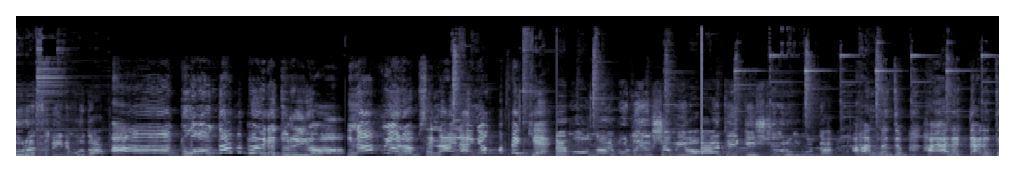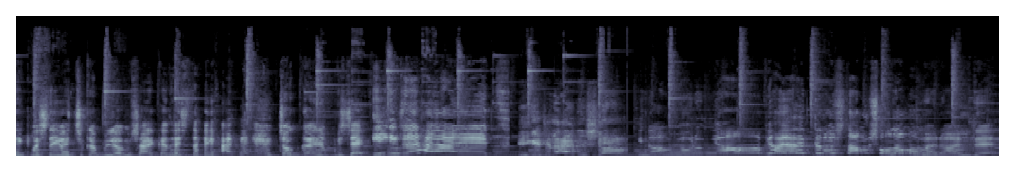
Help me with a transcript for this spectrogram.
Burası benim odam. Aa bu ondan mı böyle duruyor? İnanmıyorum. Senin ailen yok mu peki? Ama onlar burada yaşamıyor. Ben tek yaşıyorum burada. Anladım. Hayaletler de tek başına eve çıkabiliyormuş arkadaşlar. Yani çok garip bir şey. İyi geceler hayalet. İyi geceler Büşra. İnanmıyorum ya. Bir hayaletten hoşlanmış olamam herhalde.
